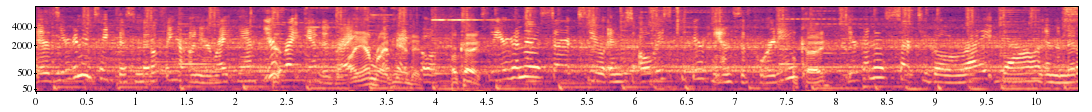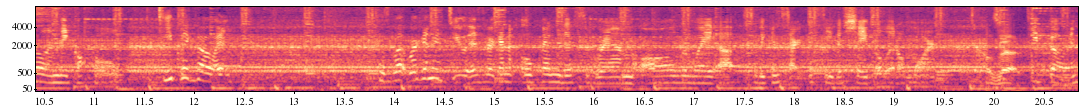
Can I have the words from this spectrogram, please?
is you're going to take this middle finger on your right hand. You're right-handed, right? I am right-handed. Okay, cool. Okay. So you're going to start to, and just always keep your hand supporting. Okay. You're going to start to go right down in the middle and make a hole. Keep it going. Because what we're going to do is we're going to open this rim all the way up so we can start to see the shape a little more. How's that? Keep going.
